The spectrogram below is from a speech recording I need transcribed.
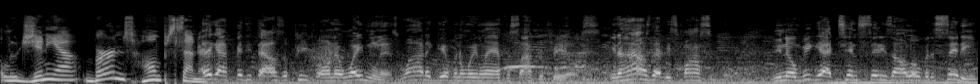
Lugenia Burns Hope Center. They got 50,000 people on their waiting list. Why are they giving away land for soccer fields? You know, how is that responsible? You know, we got 10 cities all over the city.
